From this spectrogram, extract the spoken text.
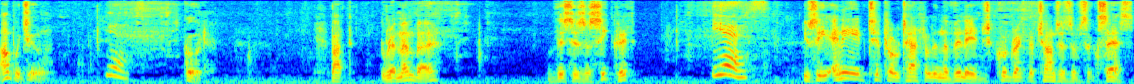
Aren't we, June? Yes. Good. But remember, this is a secret. Yes. You see, any tittle-tattle in the village could wreck the chances of success.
